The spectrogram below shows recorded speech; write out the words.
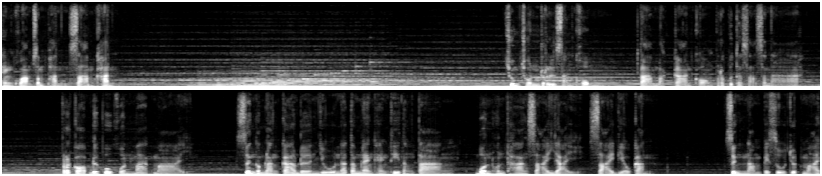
แห่งความสัมพันธ์สามขั้น ชุมชนหรือสังคมตามหลักการของพระพุทธศาสนา ประกอบด้วยผู้คนมากมาย ซึ่งกำลังก้าวเดินอยู่ณตำแหน่งแห่งที่ต่างๆ บนหนทางสายใหญ่สายเดียวกัน ซึ่งนำไปสู่จุดหมาย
